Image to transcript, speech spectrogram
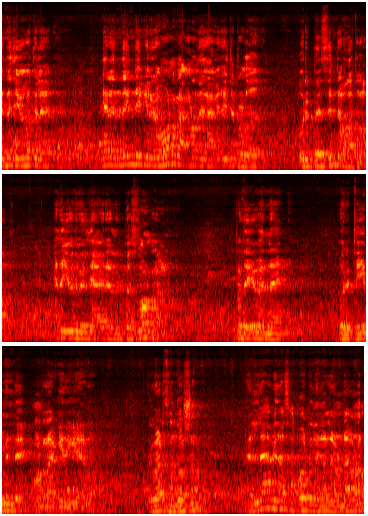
എന്റെ ജീവിതത്തിൽ ഞാൻ എന്തെങ്കിലും ഒരു ഓണറാകണമെന്ന് ഞാൻ ആഗ്രഹിച്ചിട്ടുള്ളത് ഒരു ബസ്സിന്റെ മാത്രമാണ്. എന്റെ ജീവിതത്തിൽ വലിയ ആഗ്രഹം ഒരു ബസ് ഓണറാണ് ഇപ്പോൾ ദൈവം എന്നെ ഒരു ടീമിന്റെ ഓണറാക്കിയിരിക്കുകയാണ് ഒരുപാട് സന്തോഷം. എല്ലാവിധ സപ്പോർട്ടും നിങ്ങളുടെ ഉണ്ടാവണം.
